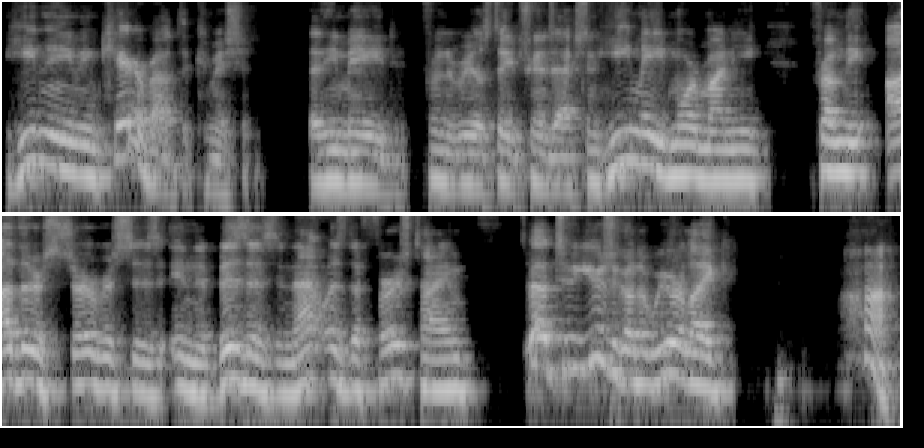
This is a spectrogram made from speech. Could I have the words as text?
he didn't even care about the commission that he made from the real estate transaction. He made more money from the other services in the business. And that was the first time, it's about two years ago, that we were like, huh,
